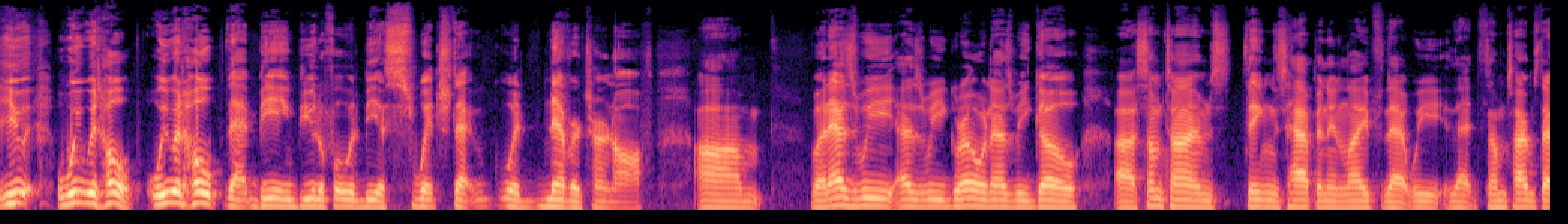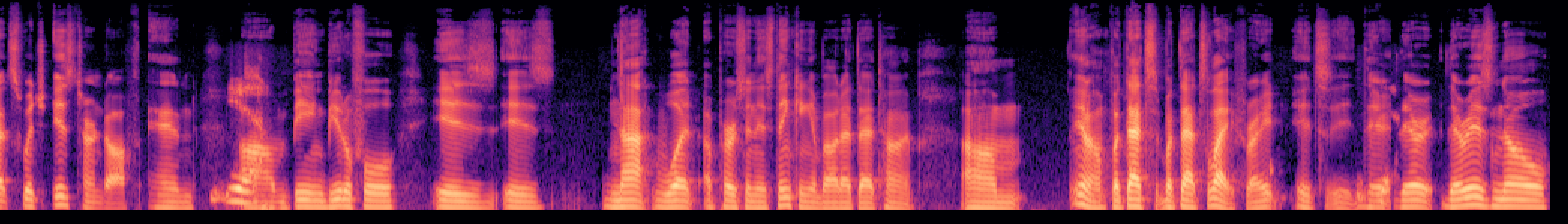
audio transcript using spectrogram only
you we would hope we would hope that being beautiful would be a switch that would never turn off. Um but as we as we grow and as we go uh, sometimes things happen in life that we that sometimes that switch is turned off. And Yeah. um, being beautiful is is not what a person is thinking about at that time. Um you know but that's but that's life right? It's there Yeah. there there is no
